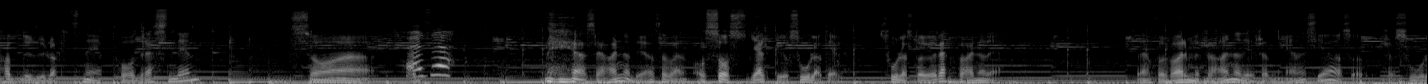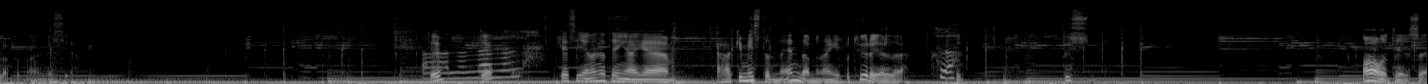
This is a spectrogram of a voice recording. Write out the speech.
Hadde du lagt ned på dressen din, så Her, se. Ja, se handa di varm. Og så hjelper jo sola til. Sola står jo rett på handa di. Så den får varme fra handa di fra den ene sida, og så fra sola på den andre sida. Du, la. Skal jeg si en annen ting? Jeg, eh, jeg har ikke mista den ennå, men jeg er på tur å gjøre det. Hva da? Bussen. Av og til så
